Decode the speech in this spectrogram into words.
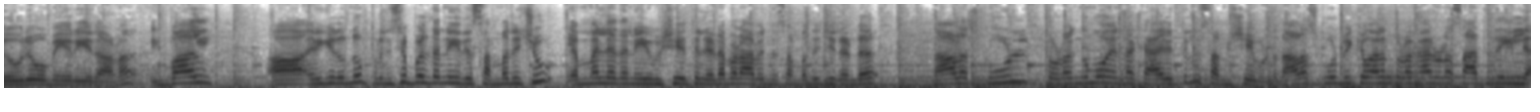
ഗൗരവമേറിയതാണ്. ഇക്ബാൽ എനിക്ക് തോന്നുന്നു പ്രിൻസിപ്പൽ തന്നെ ഇത് സമ്മതിച്ചു. എം എൽ എ തന്നെ ഈ വിഷയത്തിൽ ഇടപെടാമെന്ന് സമ്മതിച്ചിട്ടുണ്ട്. നാളെ സ്കൂൾ തുടങ്ങുമോ എന്ന കാര്യത്തിൽ സംശയമുണ്ട്. നാളെ സ്കൂൾ മിക്കവാറും തുടങ്ങാനുള്ള സാധ്യതയില്ല.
